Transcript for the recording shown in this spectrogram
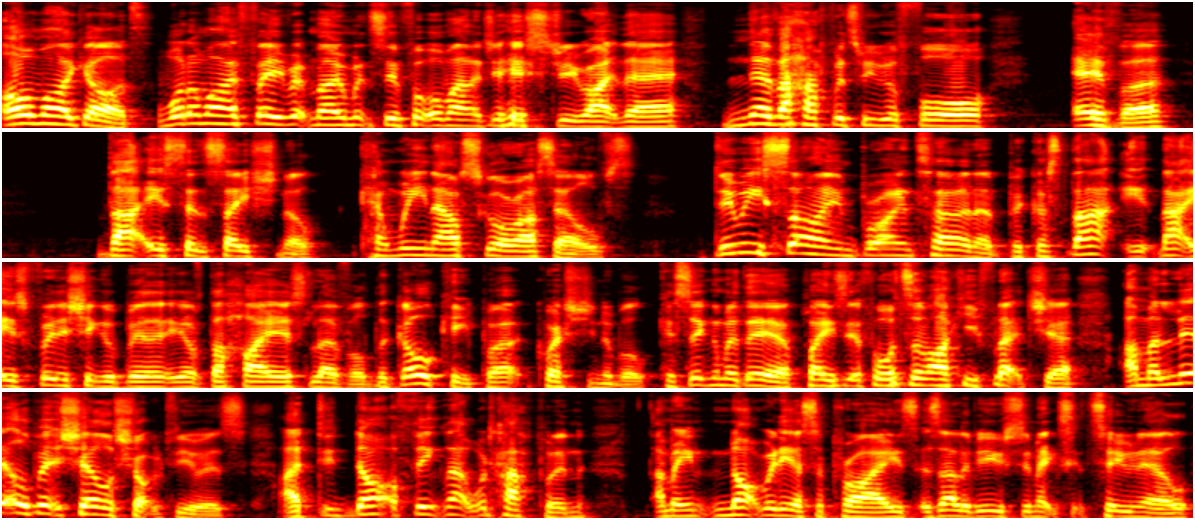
Oh my god. One of my favourite moments in football manager history right there. Never happened to me before, ever. That is sensational. Can we now score ourselves? Do we sign Brian Turner because that that is finishing ability of the highest level? The goalkeeper questionable. Kasinga Medea plays it for Tamaki Fletcher. I'm a little bit shell shocked, viewers. I did not think that would happen. I mean, not really a surprise as Alabusa makes it 2 0.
